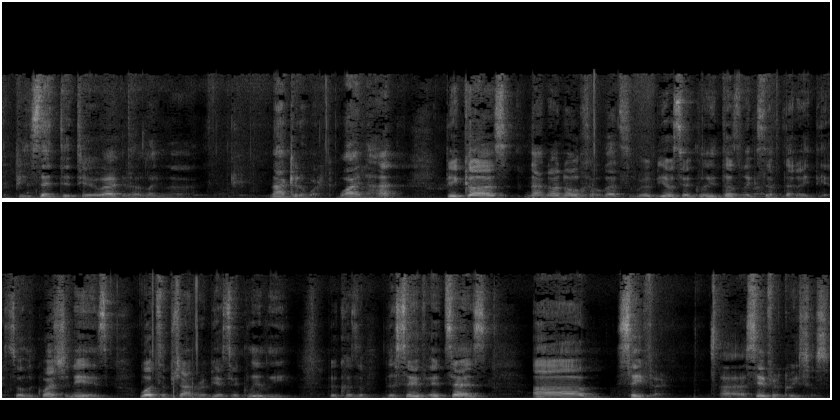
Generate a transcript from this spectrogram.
and present it to your wife. Like, no, not going to work. Why not? Because not on ochel. That's Rabbi Yosef Glili doesn't accept that idea. So the question is, what's a pshan Rabbi Yosef Glili? Because the, the safe it says um, safer, uh, sefer krisos,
